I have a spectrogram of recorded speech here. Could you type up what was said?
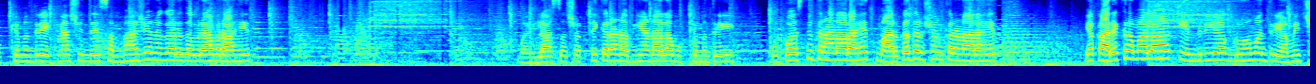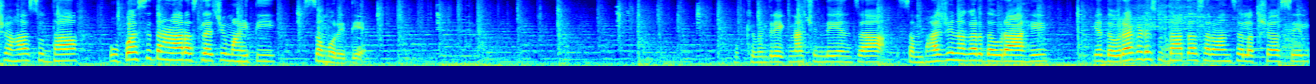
मुख्यमंत्री एकनाथ शिंदे संभाजीनगर दौऱ्यावर आहेत. महिला सशक्तीकरण अभियानाला मुख्यमंत्री उपस्थित राहणार आहेत मार्गदर्शन करणार आहेत. या कार्यक्रमाला केंद्रीय गृहमंत्री अमित शहा सुद्धा उपस्थित राहणार असल्याची माहिती समोर येते मुख्यमंत्री एकनाथ शिंदे यांचा संभाजीनगर दौरा आहे. या दौऱ्याकडे सुद्धा आता सर्वांचं लक्ष असेल.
